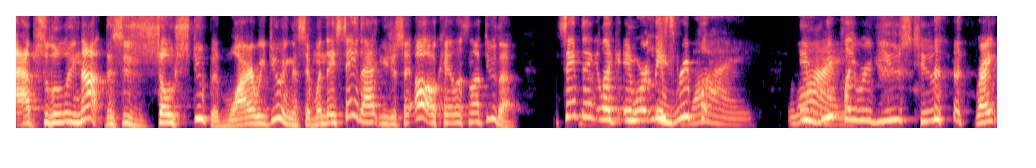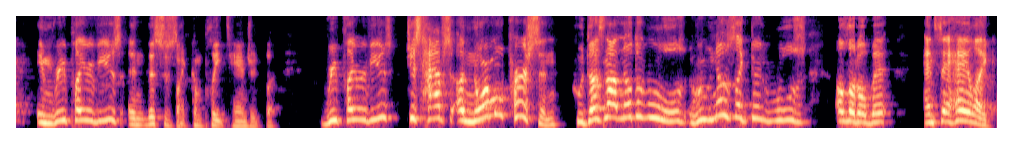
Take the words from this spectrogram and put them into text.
absolutely not. This is so stupid. Why are we doing this? And when they say that, you just say, oh, okay, let's not do that. Same thing, like in, or at least replay why? in replay reviews too, right? In replay reviews, and this is like complete tangent, but replay reviews, just have a normal person who does not know the rules, who knows like the rules a little bit, and say, hey, like,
